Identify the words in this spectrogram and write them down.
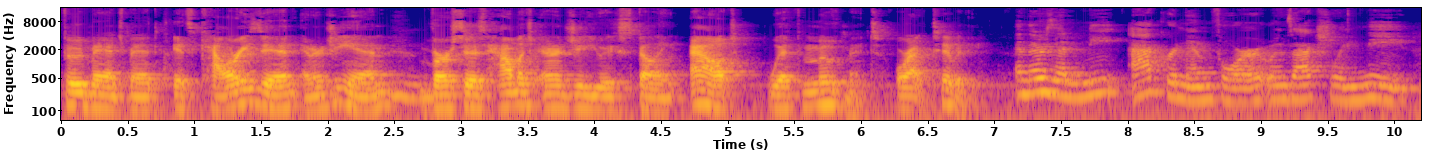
food management, it's calories in, energy in, mm-hmm. versus how much energy you're expelling out with movement or activity. And there's a neat acronym for it when it's actually NEAT.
